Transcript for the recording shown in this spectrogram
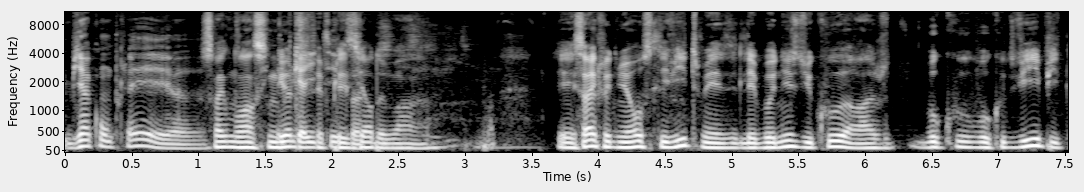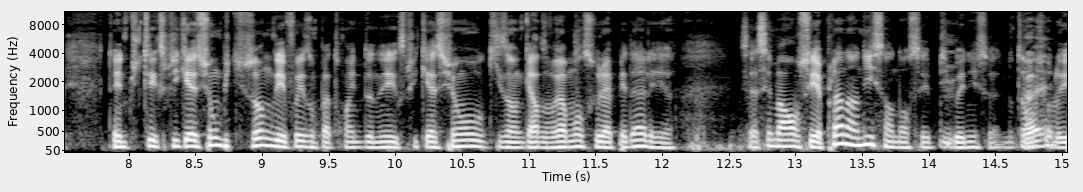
bien complet. et, euh, C'est vrai que dans un single, ça qualité, fait plaisir quoi. de voir. euh. Et c'est vrai que le numéro se lit vite, mais les bonus, du coup, rajoutent beaucoup, beaucoup de vie. Puis tu as une petite explication, puis tu sens que des fois, ils n'ont pas trop envie de donner l'explication ou qu'ils en gardent vraiment sous la pédale. Et euh, c'est assez marrant, parce qu'il y a plein d'indices hein, dans ces petits Mm. bonus, euh, notamment Ouais. sur Lois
